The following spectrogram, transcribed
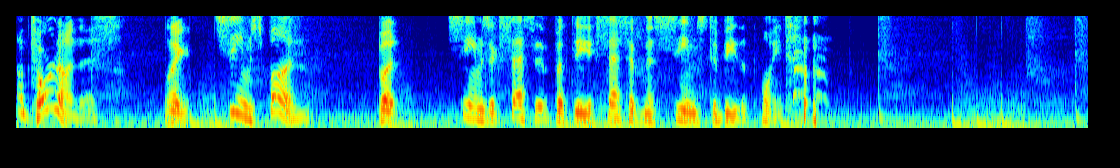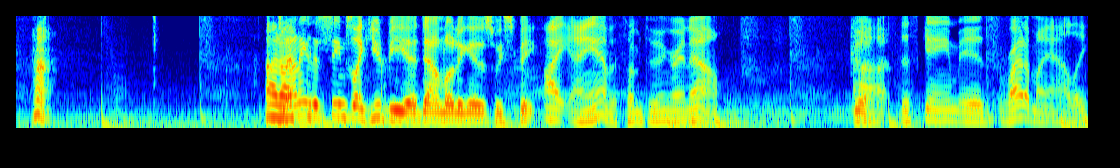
I'm torn on this. Like, seems fun, but seems excessive, but the excessiveness seems to be the point. huh. I don't know, I Johnny, thi- this seems like you'd be uh, downloading it as we speak. I, I am. That's what I'm doing right now. Good. Uh, this game is right up my alley.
